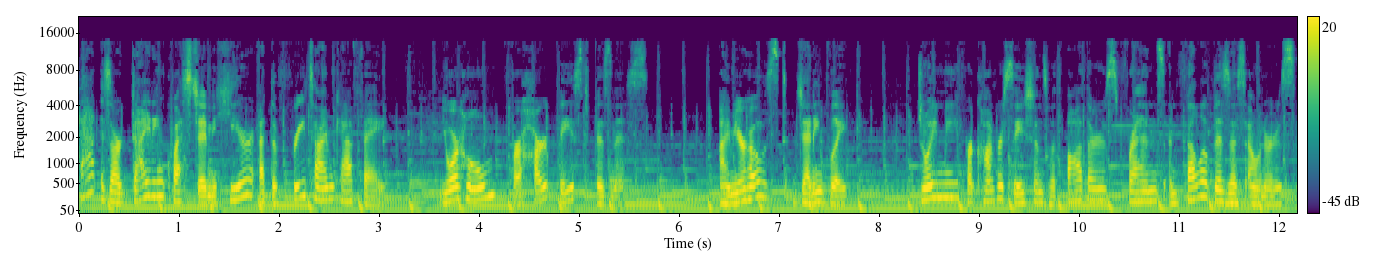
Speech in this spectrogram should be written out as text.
That is our guiding question here at the Free Time Cafe, your home for heart based business. I'm your host, Jenny Blake. Join me for conversations with authors, friends, and fellow business owners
